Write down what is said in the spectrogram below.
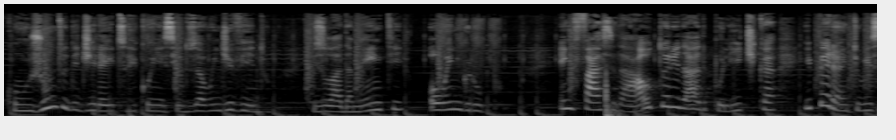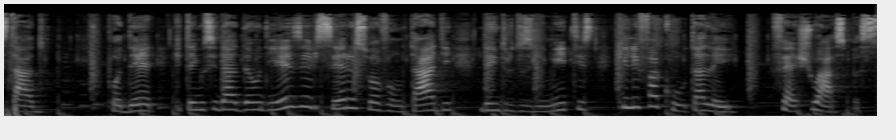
conjunto de direitos reconhecidos ao indivíduo, isoladamente ou em grupo, em face da autoridade política e perante o Estado. Poder que tem o cidadão de exercer a sua vontade dentro dos limites que lhe faculta a lei. Fecho aspas.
